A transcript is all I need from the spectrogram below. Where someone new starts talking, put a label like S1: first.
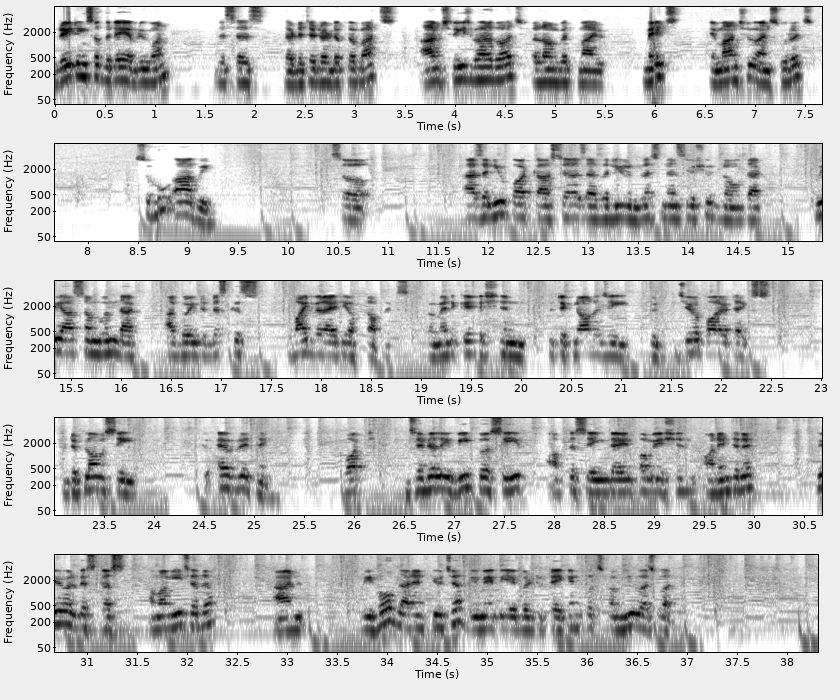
S1: Greetings of the day, everyone. This is the Digital Diplomats. I'm Shrish Bharadwaj along with my mates Himanshu and Suraj. So, who are we? So, as a new podcasters, as a new listeners, you should know that we are someone that are going to discuss wide variety of topics from education to technology to geopolitics to diplomacy to everything what generally we perceive after seeing the information on internet we will discuss among each other and we hope that in future we may be able to take inputs from you as well.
